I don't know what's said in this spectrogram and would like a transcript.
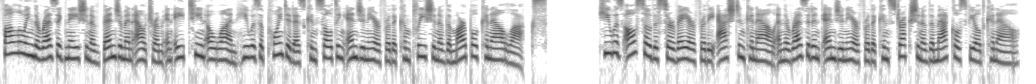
Following the resignation of Benjamin Outram in 1801 he was appointed as consulting engineer for the completion of the Marple Canal locks. He was also the surveyor for the Ashton Canal and the resident engineer for the construction of the Macclesfield Canal.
